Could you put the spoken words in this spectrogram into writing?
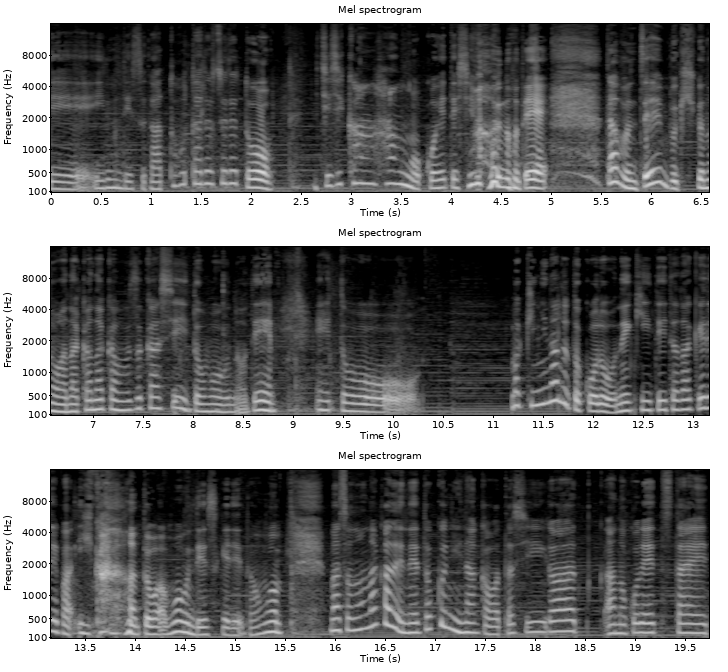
ているんですがトータルすると1時間半を超えてしまうので 多分全部聞くのはなかなか難しいと思うのでえっ、とまあ、気になるところをね聞いていただければいいかなとは思うんですけれども、まあ、その中でね特になんか私があのこれ伝え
